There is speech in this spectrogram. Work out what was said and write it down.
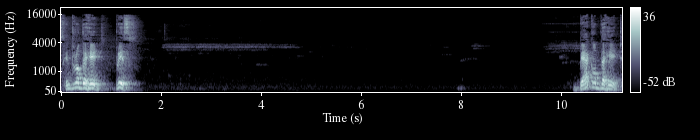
center of the head, press. Back of the head,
